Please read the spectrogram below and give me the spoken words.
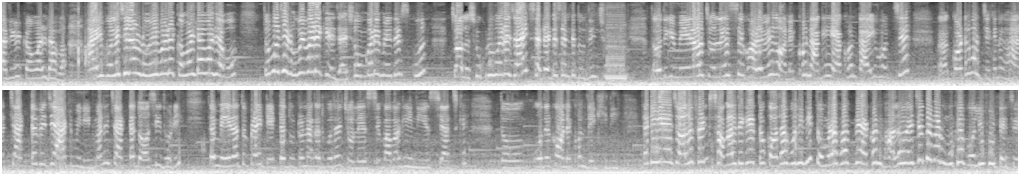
আজকে কামাল ঢাবা আমি বলেছিলাম রবিবারে কামাল যাব তো বলছে রবিবারে কে যায়? সোমবারে মেয়েদের স্কুল। চলো শুক্রবারে যাই স্যাটারডে সানডে দুদিন ছুটি। তো ওদিকে মেয়েরাও চলে এসছে ঘরে বেশ অনেকক্ষণ আগে এখন টাইম হচ্ছে কটা বাজছে এখানে? হ্যাঁ চারটা বেজে আট মিনিট মানে চারটা দশই ধরি। তা মেয়েরা তো প্রায় দেড়টা দুটো নাগাদ বোধহয় চলে এসছে বাবাকে নিয়ে এসছে আজকে। তো ওদেরকে অনেকক্ষণ দেখিনি। তা ঠিক আছে, চলো ফ্রেন্ড সকাল থেকে তো কথা বলিনি। তোমরা ভাববে এখন ভালো হয়েছে তো এবার মুখে বলি ফুটেছে।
